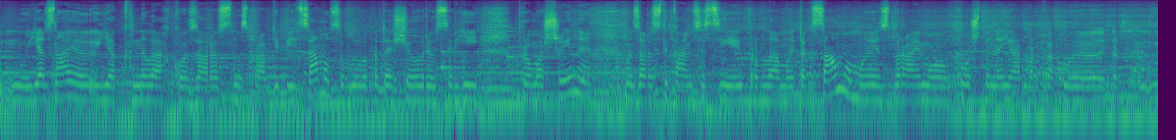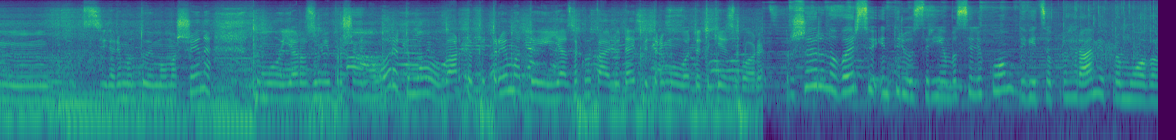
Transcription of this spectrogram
Ну я знаю, як нелегко зараз насправді бійцям, особливо про те, що говорив Сергій про машини. Ми зараз стикаємося з цією проблемою так само. Ми збираємо кошти на ярмарках. Ми ремонтуємо машини. Тому я розумію, про що він говорить. Тому варто підтримати. І я закликаю людей підтримувати такі збори. Розширену версію інтерв'ю з Сергієм Василюком дивіться в програмі «Промова».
